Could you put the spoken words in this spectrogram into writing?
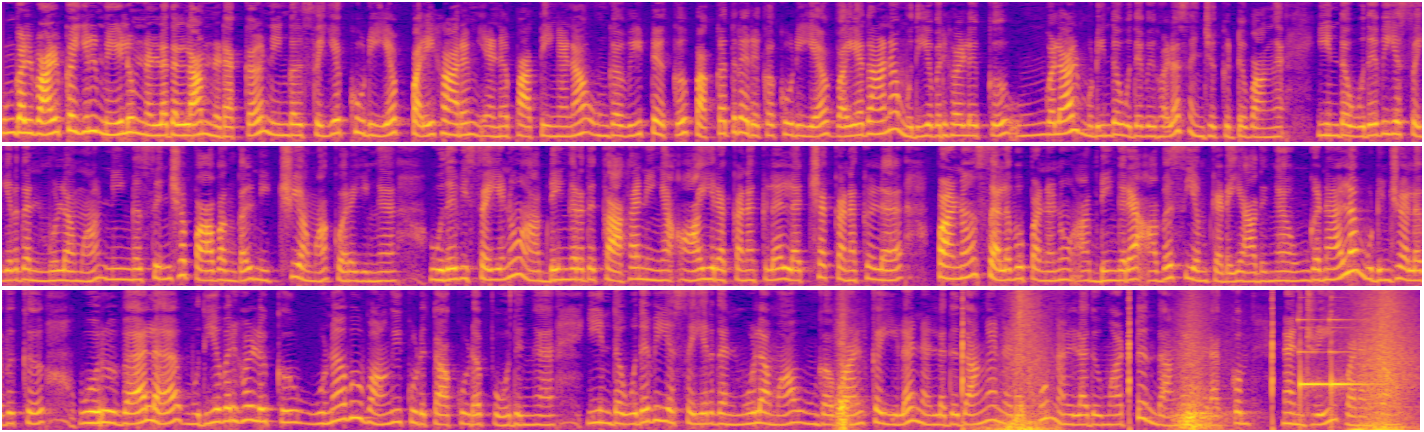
உங்கள் வாழ்க்கையில் மேலும் நல்லதெல்லாம் நடக்க நீங்கள் செய்யக்கூடிய பரிகாரம் என பார்த்தீங்கன்னா உங்கள் வீட்டுக்கு பக்கத்தில் இருக்கக்கூடிய வயதான முதியவர்களுக்கு உங்களால் முடிந்த உதவிகளை செஞ்சுக்கிட்டு வாங்க இந்த உதவியை செய்கிறதன் மூலமாக நீங்கள் செஞ்ச பாவங்கள் நிச்சயமாக குறையுங்க. உதவி செய்யணும் அப்படிங்கிறதுக்காக நீங்கள் ஆயிரக்கணக்கில் லட்சக்கணக்கில் பணம் செலவு பண்ணணும் அப்படிங்கிற அவசியம் கிடையாதுங்க. உங்களால் முடிஞ்ச அளவுக்கு ஒரு வேளை முதியவர்களுக்கு உணவு வாங்கி கொடுத்தா கூட போதுங்க. இந்த உதவியை செய்யறதன் மூலமாக உங்கள் வாழ்க்கையில் நல்லது தாங்க நடக்கும் நல்லது மட்டும்தாங்க நடக்கும். நன்றி வணக்கம்.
